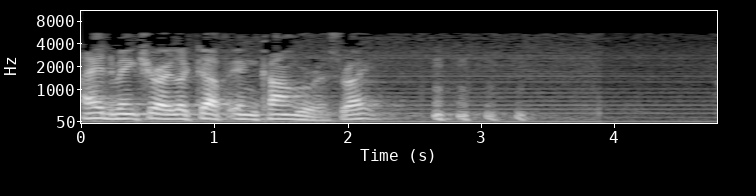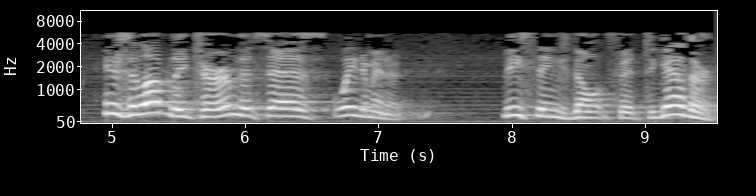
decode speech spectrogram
I had to make sure I looked up incongruous, right? it's a lovely term that says, wait a minute, these things don't fit together.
